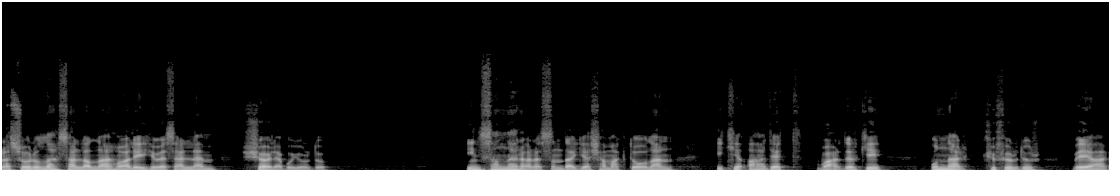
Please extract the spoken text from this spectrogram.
Rasulullah sallallahu aleyhi ve sellem şöyle buyurdu. İnsanlar arasında yaşamakta olan iki adet vardır ki bunlar küfürdür veya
